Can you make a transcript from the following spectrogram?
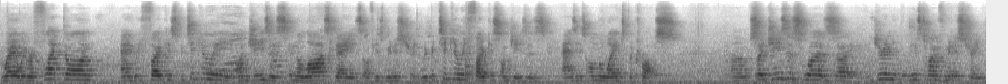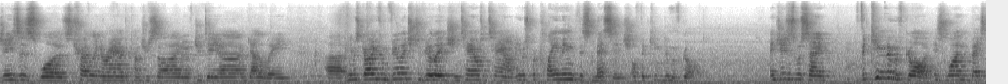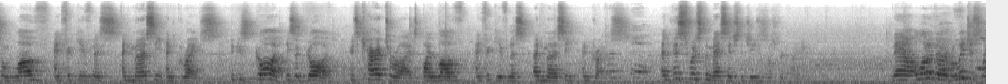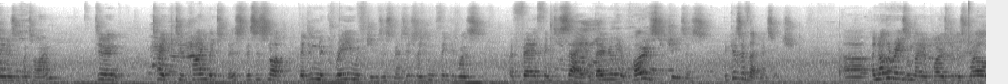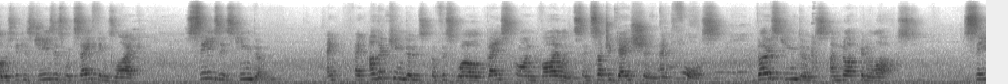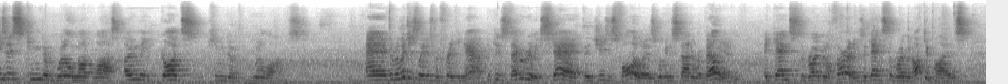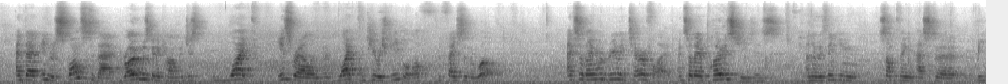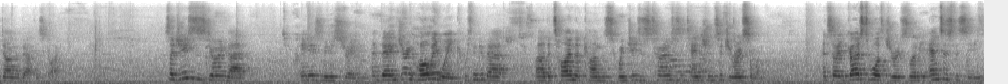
where we reflect on and we focus particularly on Jesus in the last days of his ministry. We particularly focus on Jesus as he's on the way to the cross. Um, so Jesus was uh, during his time of ministry, Jesus was traveling around the countryside of Judea and Galilee. Uh, he was going from village to village and town to town. He was proclaiming this message of the kingdom of God. And Jesus was saying, the kingdom of God is one based on love and forgiveness and mercy and grace. Because God is a God who's characterized by love and forgiveness and mercy and grace. And this was the message that Jesus was proclaiming. Now, a lot of the religious leaders of the time didn't take too kindly to this. This is not, they didn't agree with Jesus' message. They didn't think it was a fair thing to say. And they really opposed Jesus because of that message. Uh, another reason they opposed him as well was because Jesus would say things like, Caesar's kingdom and, and other kingdoms of this world based on violence and subjugation and force, those kingdoms are not going to last. Caesar's kingdom will not last. Only God's kingdom will last. And the religious leaders were freaking out because they were really scared that Jesus' followers were going to start a rebellion against the Roman authorities, against the Roman occupiers, and that in response to that, Rome was going to come and just wipe Israel and, wipe the Jewish people off the face of the world. And so they were really terrified. And so they opposed Jesus, and they were thinking something has to be done about this guy. So Jesus is doing that in his ministry. And then during Holy Week, we think about uh, the time that comes when Jesus turns his attention to Jerusalem. And so he goes towards Jerusalem, he enters the city,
